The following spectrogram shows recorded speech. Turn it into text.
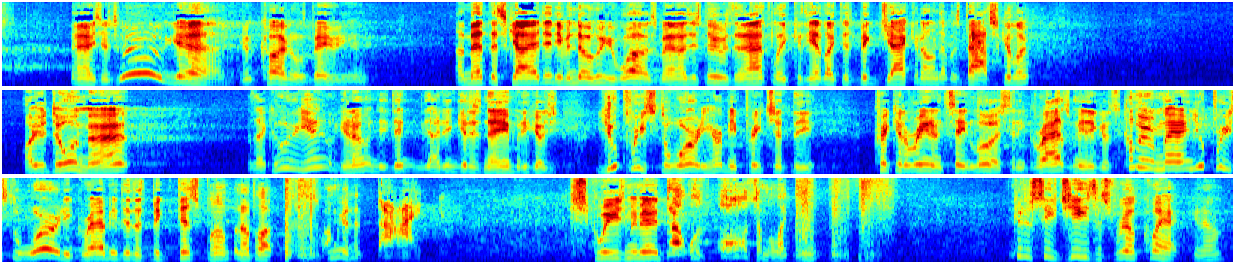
And he says, woo, yeah, good Cardinals, baby. And I met this guy. I didn't even know who he was, man. I just knew he was an athlete because he had like this big jacket on that was vascular. How you doing, man? I was like, who are you? You know, and didn't, I didn't get his name, but he goes, you preach the word. He heard me preach at the cricket arena in St. Louis, and he grabs me and he goes, come here, man, you preach the word. He grabbed me, did this big fist pump, and I thought, I'm going to die squeezed me, man. That was awesome. I'm like, good to see Jesus real quick, you know.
